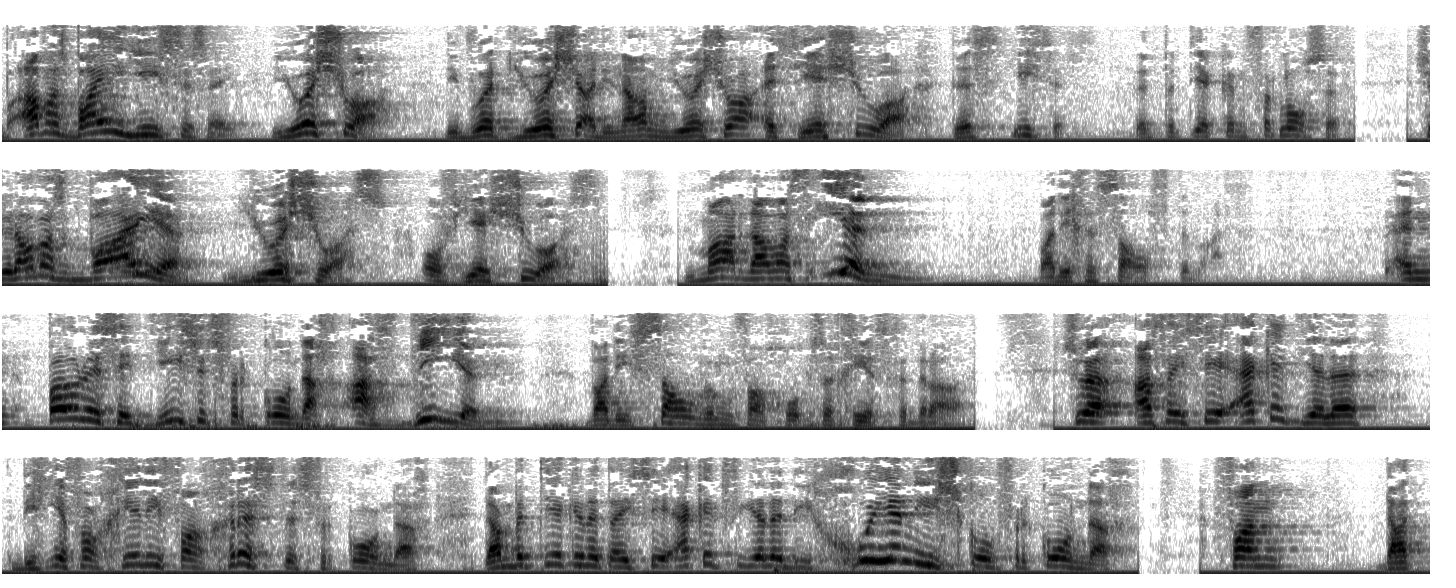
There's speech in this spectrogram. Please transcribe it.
daar was baie Jesusse. Joshua, die woord Joshua, die naam Joshua is Yeshua, dis Jesus. Dit beteken verlosser. So daar was baie Joshua's of Yeshua's, maar daar was een wat die gesalfde was. En Paulus het Jesus verkondig as die een wat die salving van Godse geest gedraad. So as hy sê, ek het julle die evangelie van Christus verkondig, dan beteken het, hy sê, ek het vir julle die goeie nies kom verkondig, van dat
